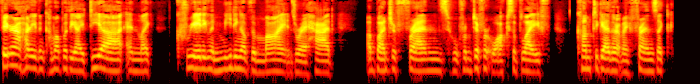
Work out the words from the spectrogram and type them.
figuring out how to even come up with the idea and like creating the meeting of the minds where i had a bunch of friends who from different walks of life come together at my friend's like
